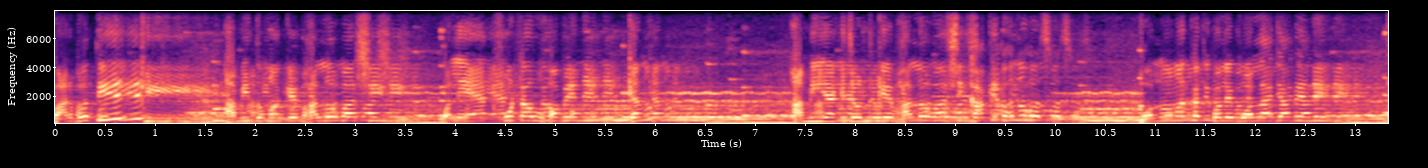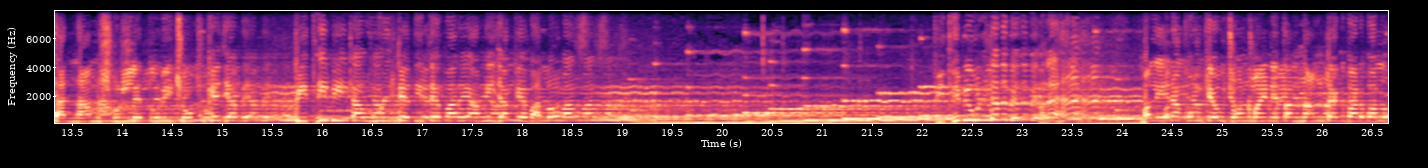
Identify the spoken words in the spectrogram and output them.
পার্বতী, কি? আমি তোমাকে ভালোবাসি। বলে এক ফোঁটাও হবে না। কেন? আমি একজনকে ভালোবাসি। কাকে ভালোবাসি? বলো আমার কাছে, বলে বলা যাবে না। তার নাম শুনলে তুমি চমকে যাবে। পৃথিবীটা উল্টে দিতে পারে আমি যাকে ভালোবাসি। পৃথিবী উল্টে দেবে? বলে হ্যাঁ। বলে এরকম কেউ জন্মায়নি তার নামটা একবার বলো।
